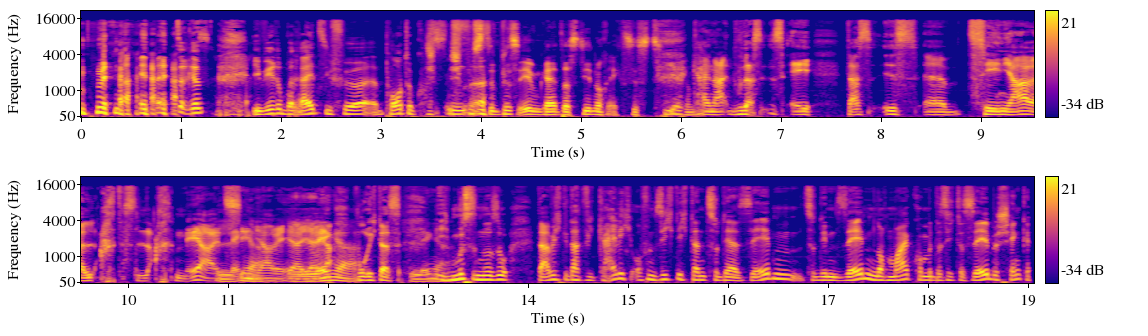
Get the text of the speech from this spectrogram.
wenn einer Interesse. Ich wäre bereit, sie für äh, Portokosten. Ich wusste bis eben gar nicht, dass die noch existieren. Keine Ahnung, du, das ist, ey, das ist äh, zehn Jahre, ach, das ach, mehr als zehn Länger, Jahre her, ja, länger, ja, wo ich das, länger. ich musste nur so, da habe ich gedacht, wie geil ich offensichtlich dann zu derselben, zu demselben nochmal komme, dass ich dasselbe schenke.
